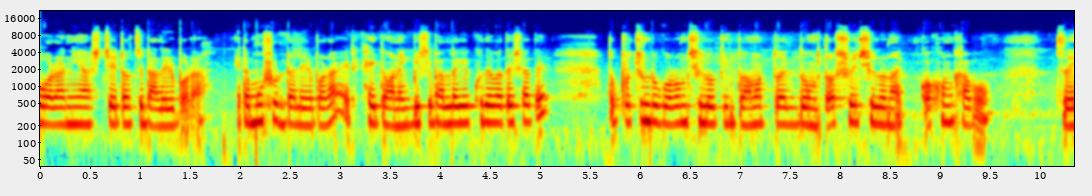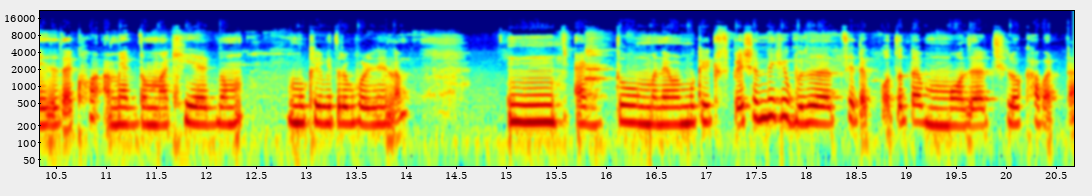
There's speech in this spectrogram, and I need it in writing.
বড়া নিয়ে আসছে, এটা হচ্ছে ডালের বড়া। এটা মুসুর ডালের বড়া, এটা খাইতে অনেক বেশি ভালো লাগে খুদে ভাতের সাথে। তো প্রচণ্ড গরম ছিল কিন্তু আমার তো একদম তর্সই ছিল না, কখন খাব? তো এই যে দেখো, আমি একদম মাখিয়ে একদম মুখের ভিতরে ভরে নিলাম। একদম মানে আমার মুখের এক্সপ্রেশন দেখে বোঝা যাচ্ছে এটা কতটা মজার ছিল খাবারটা।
